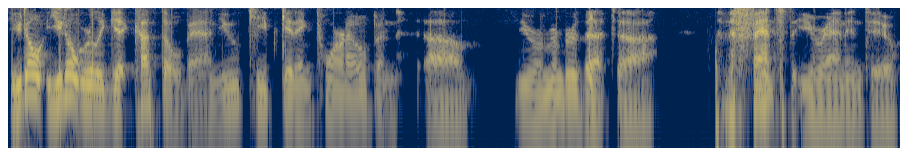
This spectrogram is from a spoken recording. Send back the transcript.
You don't you don't really get cut though, Ben. You keep getting torn open. Um, you remember that uh, the fence that you ran into.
